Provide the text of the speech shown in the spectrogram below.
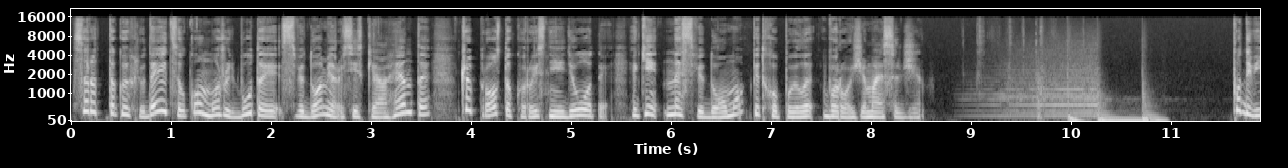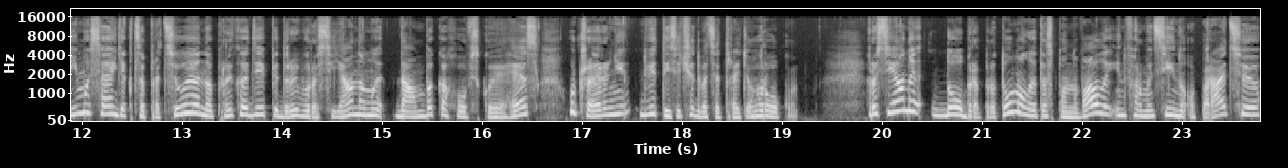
Серед таких людей цілком можуть бути свідомі російські агенти чи просто корисні ідіоти, які несвідомо підхопили ворожі меседжі. Подивімося, як це працює на прикладі підриву росіянами дамби Каховської ГЕС у червні 2023 року. Росіяни добре продумали та спланували інформаційну операцію,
